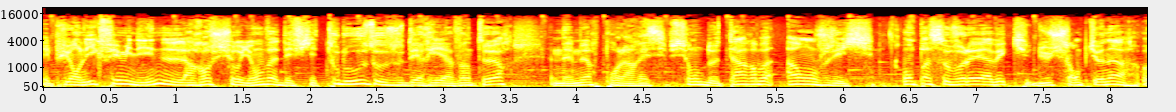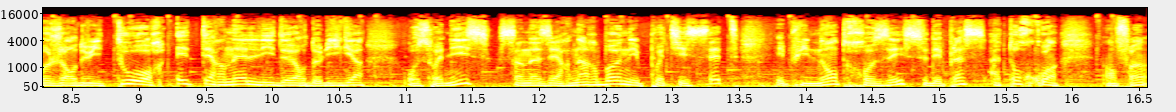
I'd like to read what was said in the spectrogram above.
Et puis en Ligue féminine, La Roche-sur-Yon va défier Toulouse aux Oudéry à 20h. Même heure pour la réception de Tarbes à Angers. On passe au volet avec du championnat. Aujourd'hui, Tours, éternel leader de Liga, reçoit Nice, Saint-Nazaire, Narbonne et Poitiers 7. Et puis Nantes, Rosé se déplace à Tourcoing. Enfin,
